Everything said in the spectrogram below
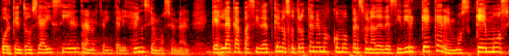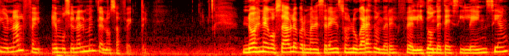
porque entonces ahí sí entra nuestra inteligencia emocional, que es la capacidad que nosotros tenemos como persona de decidir qué queremos que emocional, emocionalmente nos afecte. No es negociable permanecer en esos lugares donde eres feliz, donde te silencian,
